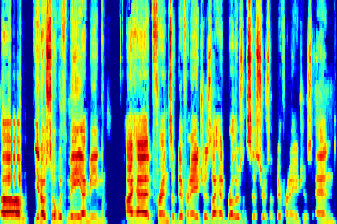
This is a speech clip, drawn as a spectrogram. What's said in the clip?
Um, you know, so with me, I mean, I had friends of different ages. I had brothers and sisters of different ages. And,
